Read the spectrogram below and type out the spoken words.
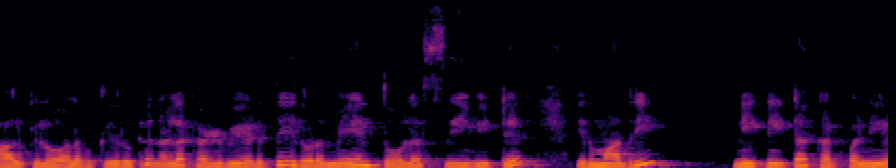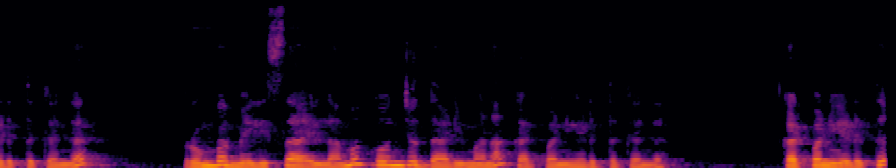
கால் கிலோ அளவுக்கு இருக்கும். நல்லா கழுவி எடுத்து இதோட மேல் தோலை சீவிட்டு இது மாதிரி நீட் நீட்டாக கட் பண்ணி எடுத்துக்கங்க. ரொம்ப மெலிசாக இல்லாமல் கொஞ்சம் தடிமனாக கட் பண்ணி எடுத்துக்கங்க. கட் பண்ணி எடுத்து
